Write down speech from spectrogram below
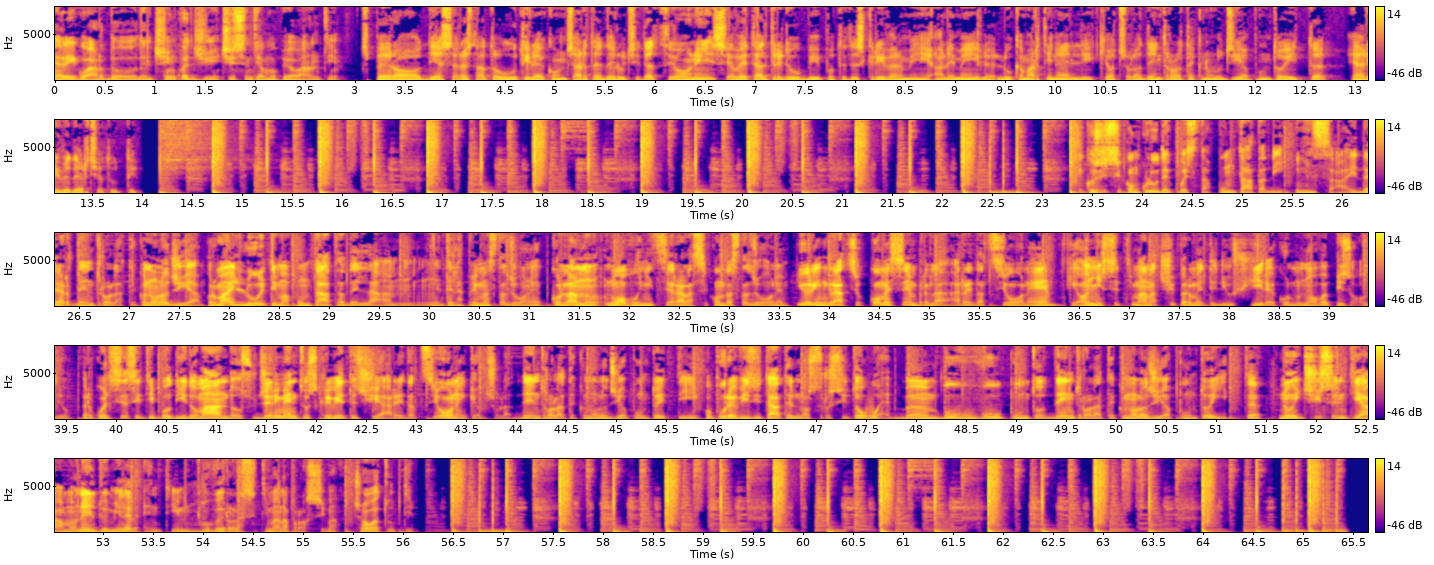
a riguardo del 5G. Ci sentiamo più avanti. Spero di essere stato utile con certe delucidazioni. Se avete altri dubbi potete scrivermi alle mail lucamartinelli chioccioladentrolatecnologia.it e arrivederci a tutti. Così si conclude questa puntata di Insider dentro la tecnologia. Ormai l'ultima puntata della, della, prima stagione. Con l'anno nuovo inizierà la seconda stagione. Io ringrazio come sempre la redazione che ogni settimana ci permette di uscire con un nuovo episodio. Per qualsiasi tipo di domanda o suggerimento scriveteci a redazione chiocciola dentro la tecnologia.it oppure visitate il nostro sito web www.dentrolatecnologia.it. Noi ci sentiamo nel 2020 eventi, ovvero la settimana prossima. Ciao a tutti.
